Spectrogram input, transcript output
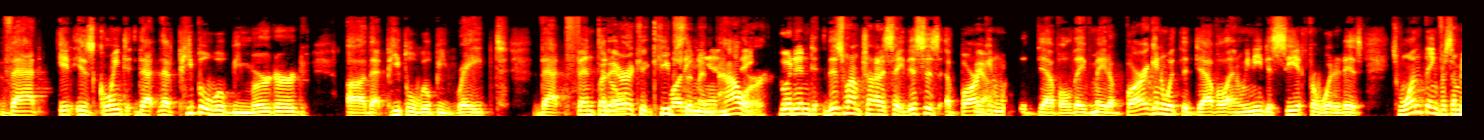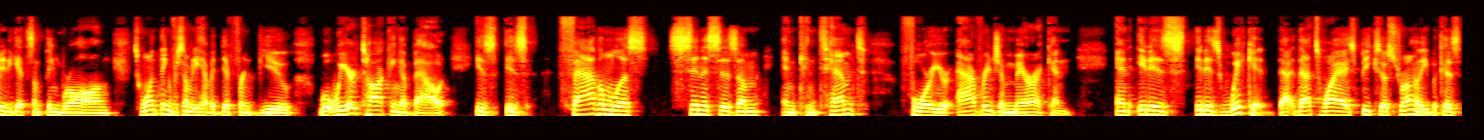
that it is going to that that people will be murdered, uh, that people will be raped, that fentanyl. But Eric, it keeps them in, in power. Couldn't. This is what I'm trying to say. This is a bargain yeah. with the devil. They've made a bargain with the devil, and we need to see it for what it is. It's one thing for somebody to get something wrong. It's one thing for somebody to have a different view. What we are talking about is is fathomless cynicism and contempt for your average American. And it is it is wicked. That that's why I speak so strongly because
